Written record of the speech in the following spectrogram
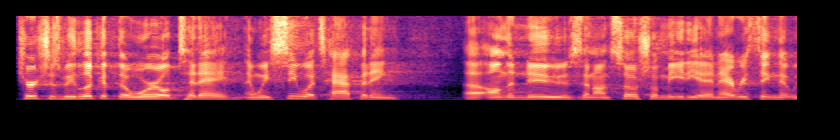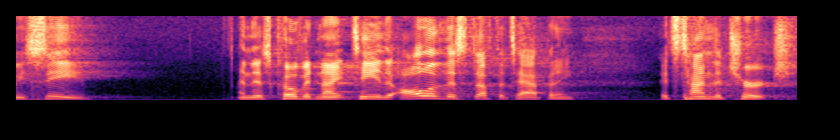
Church, as we look at the world today and we see what's happening uh, on the news and on social media and everything that we see, and this COVID 19, all of this stuff that's happening, it's time the church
